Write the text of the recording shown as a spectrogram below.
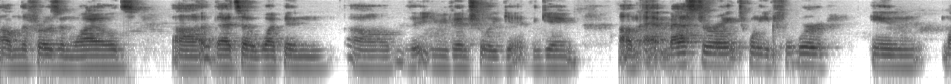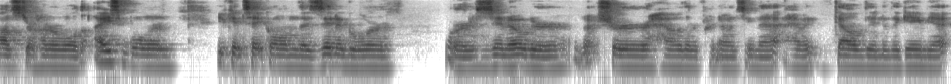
um, the Frozen Wilds, uh, that's a weapon uh, that you eventually get in the game. Um, at Master Rank 24 in Monster Hunter World Iceborne, you can take on the Zinogre or Zinogre. I'm not sure how they're pronouncing that. I haven't delved into the game yet.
